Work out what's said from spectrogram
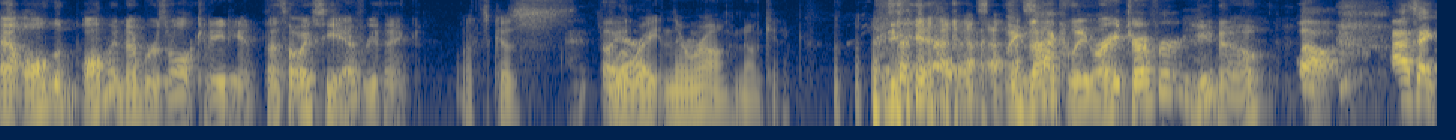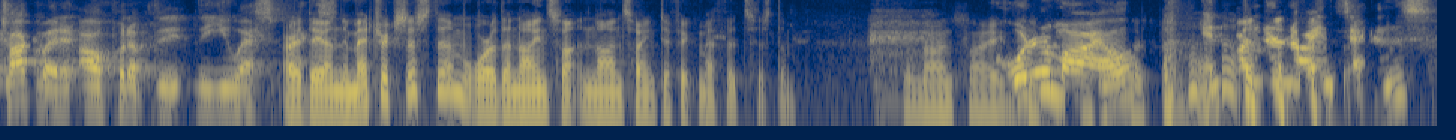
uh, all the all my numbers are all Canadian. That's how I see everything. That's because Oh, we're yeah? right and they're wrong. No, I'm kidding. yeah, exactly. Right, Trevor? You know. Well, as I talk about it, I'll put up the the U.S. Are they on the metric system or the non non-scientific method system? The non-scientific- Quarter mile. in under nine seconds?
